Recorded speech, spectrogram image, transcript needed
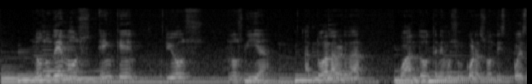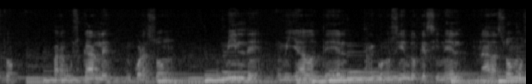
no dudemos en que Dios nos guía a toda la verdad cuando tenemos un corazón dispuesto para buscarle, un corazón humilde, humillado ante Él, reconociendo que sin Él nada somos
